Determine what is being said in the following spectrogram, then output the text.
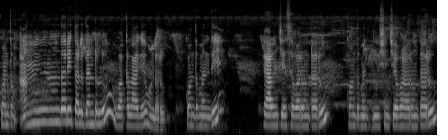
కొంత అందరి తల్లిదండ్రులు ఒకలాగే ఉండరు. కొంతమంది హేళన చేసేవారు ఉంటారు కొంతమంది దూషించేవారు ఉంటారు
